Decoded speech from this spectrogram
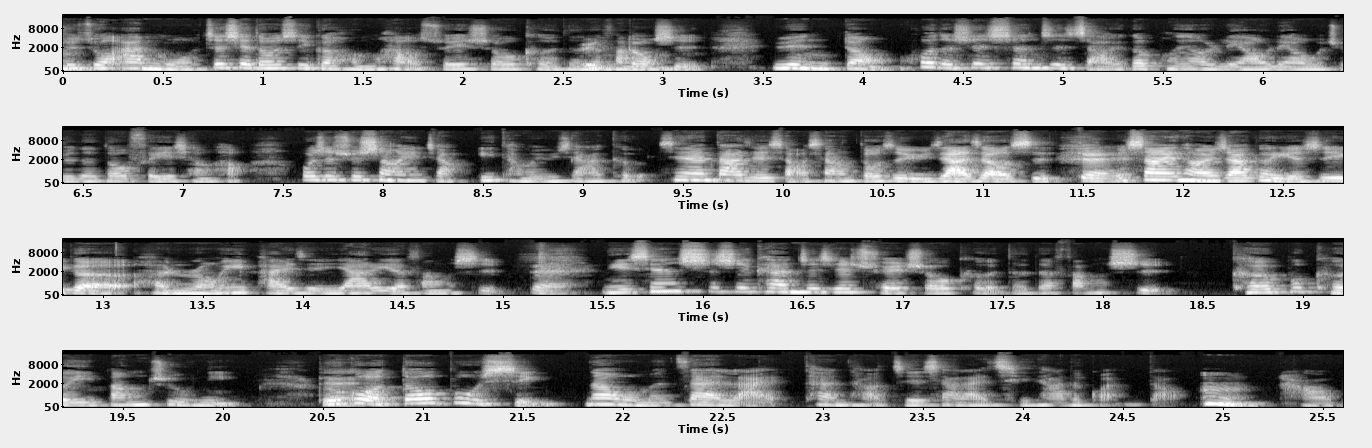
去做按摩，这些都是一个很好随手可得的方式。运动，运动，或者是甚至找一个朋友聊聊，我觉得都非常好。或是去上一讲一堂瑜伽课，现在大街小巷都是瑜伽教室，对，上一堂瑜伽课也是一个很容易排解压力的方式。对，你先试试看这些垂手可得的方式，可不可以帮助你？如果都不行，那我们再来探讨接下来其他的管道。嗯，好，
